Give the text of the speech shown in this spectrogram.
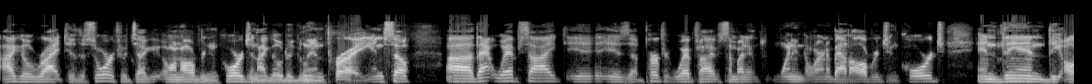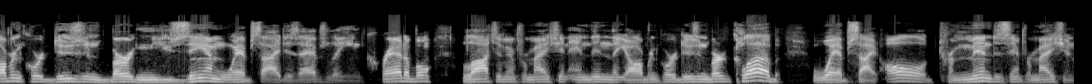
I go right to the source, which I on Auburn and Cords, and I go to Glenn Pray. And so uh, that website is, a perfect website for somebody wanting to learn about Auburn and Cords. And then the Auburn Cord Duesenberg Museum website is absolutely incredible, lots of information. And then the Auburn Cord Duesenberg Club website, all tremendous information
